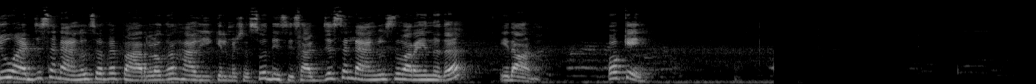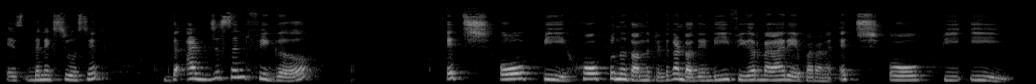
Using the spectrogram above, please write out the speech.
two adjacent angles of a parallelogram have equal measure so this is adjacent angles എന്ന് പറയുന്നത് ഇതാണ്. Okay yes the next question the adjacent figure H O P hope എന്ന് തന്നിട്ടുണ്ട്. കണ്ടോ? അതുകൊണ്ട് ഈ ഫിഗറിന്റെ കാര്യമായി പറയുന്നത് H O P E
